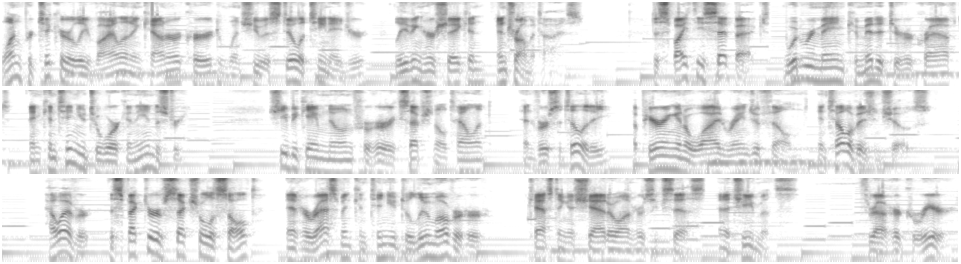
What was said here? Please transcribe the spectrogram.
One particularly violent encounter occurred when she was still a teenager, leaving her shaken and traumatized. Despite these setbacks, Wood remained committed to her craft and continued to work in the industry. She became known for her exceptional talent and versatility, appearing in a wide range of films and television shows. However, the specter of sexual assault and harassment continued to loom over her, casting a shadow on her success and achievements. Throughout her career,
